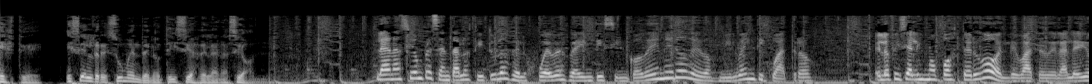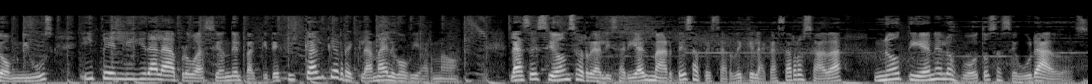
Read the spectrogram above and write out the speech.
Este es el resumen de Noticias de la Nación. La Nación presenta los títulos del jueves 25 de enero de 2024. El oficialismo postergó el debate de la ley ómnibus y peligra la aprobación del paquete fiscal que reclama el gobierno. La sesión se realizaría el martes a pesar de que la Casa Rosada no tiene los votos asegurados.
